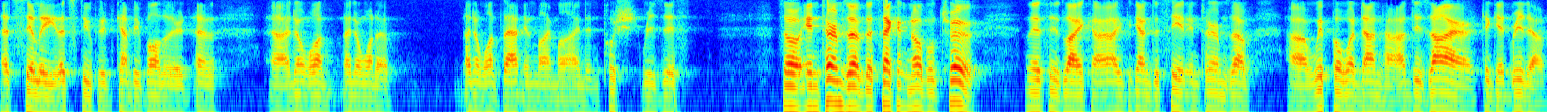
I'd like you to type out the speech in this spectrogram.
That's silly. That's stupid. Can't be bothered. Uh, uh, I don't want, I don't want to, I don't want that in my mind and push, resist. So in terms of the second noble truth, this is like, uh, I began to see it in terms of uh, vibhava desire to get rid of.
